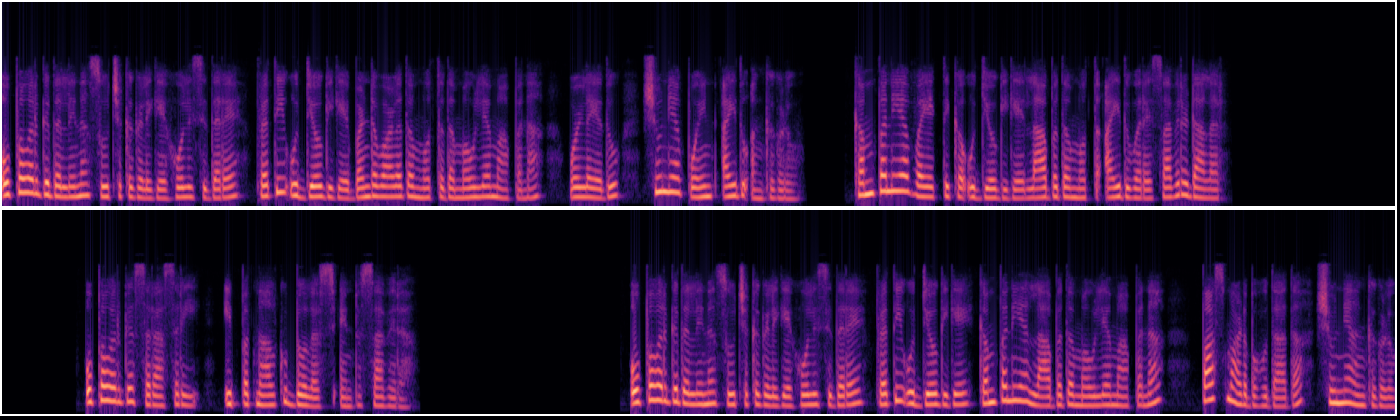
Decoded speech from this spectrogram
ಉಪವರ್ಗದಲ್ಲಿನ ಸೂಚಕಗಳಿಗೆ ಹೋಲಿಸಿದರೆ ಪ್ರತಿ ಉದ್ಯೋಗಿಗೆ ಬಂಡವಾಳದ ಮೊತ್ತದ ಮೌಲ್ಯಮಾಪನ ಒಳ್ಳೆಯದು ಶೂನ್ಯ ಪಾಯಿಂಟ್ ಐದು ಅಂಕಗಳು. ಕಂಪನಿಯ ವೈಯಕ್ತಿಕ ಉದ್ಯೋಗಿಗೆ ಲಾಭದ ಮೊತ್ತ ಐದೂವರೆ ಸಾವಿರ ಡಾಲರ್. ಉಪವರ್ಗ ಸರಾಸರಿ ಇಪ್ಪತ್ನಾಲ್ಕು ಡಾಲರ್ಸ್ ಎಂಟು ಸಾವಿರ. ಉಪವರ್ಗದಲ್ಲಿನ ಸೂಚಕಗಳಿಗೆ ಹೋಲಿಸಿದರೆ ಪ್ರತಿ ಉದ್ಯೋಗಿಗೆ ಕಂಪನಿಯ ಲಾಭದ ಮೌಲ್ಯಮಾಪನ ಪಾಸ್ ಮಾಡಬಹುದಾದ ಶೂನ್ಯ ಅಂಕಗಳು.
